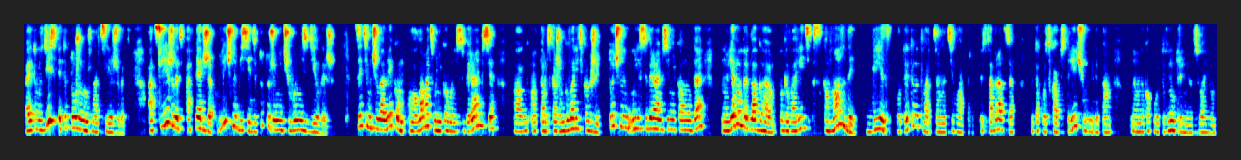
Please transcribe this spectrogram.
Поэтому здесь это тоже нужно отслеживать. Отслеживать, опять же, в личной беседе тут уже ничего не сделаешь. С этим человеком э, ломать мы никого не собираемся, а, а, там, скажем, говорить, как жить, точно не собираемся никому, да, но я вам предлагаю поговорить с командой без вот этого творца-мотиватора. То есть собраться на такой скайп-встречу или там э, на какую-то внутреннюю свою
